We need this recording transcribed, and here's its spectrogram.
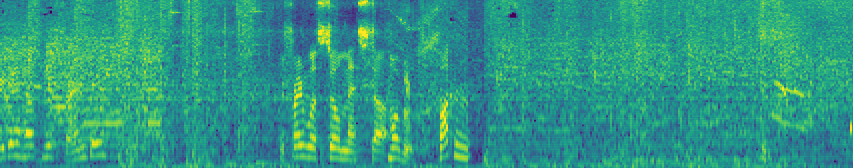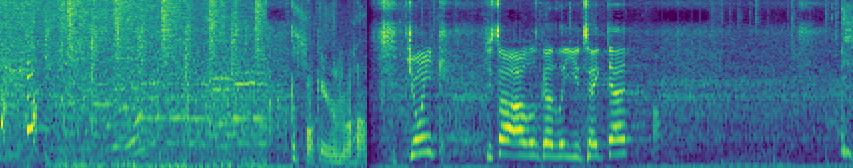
Are you gonna help your friend, dude? Your friend was still messed up. Motherfucker. the fucking wrong. Joink! You thought I was gonna let you take that?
